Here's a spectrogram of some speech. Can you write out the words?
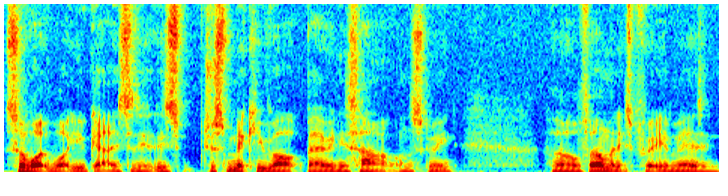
So what what you get is, is just Mickey Rourke bearing his heart on screen for the whole film, and it's pretty amazing.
